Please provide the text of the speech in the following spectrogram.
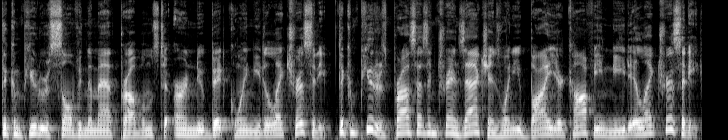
The computers solving the math problems to earn new Bitcoin need electricity. The computers processing transactions when you buy your coffee need electricity.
